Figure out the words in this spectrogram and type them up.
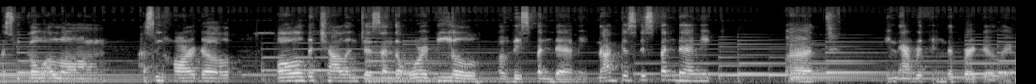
as we go along, as we hurdle all the challenges and the ordeal of this pandemic. Not just this pandemic, but in everything that we're doing.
